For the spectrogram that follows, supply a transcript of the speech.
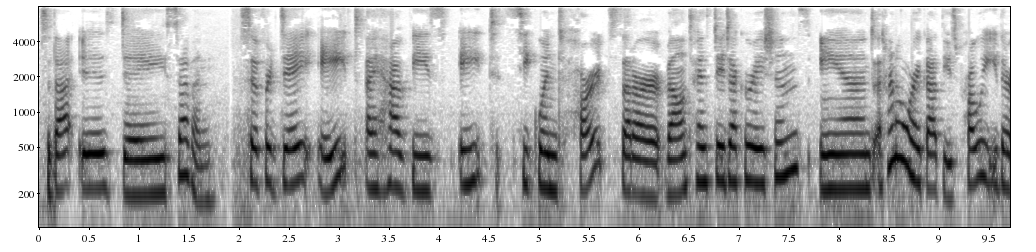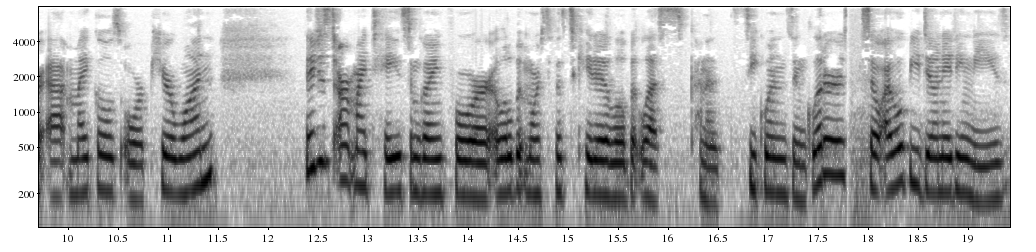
So that is day seven. So for day eight, I have these eight sequined hearts that are Valentine's Day decorations, and I don't know where I got these, probably either at Michael's or Pier 1 they just aren't my taste. I'm going for a little bit more sophisticated, a little bit less kind of sequins and glitters. So I will be donating these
